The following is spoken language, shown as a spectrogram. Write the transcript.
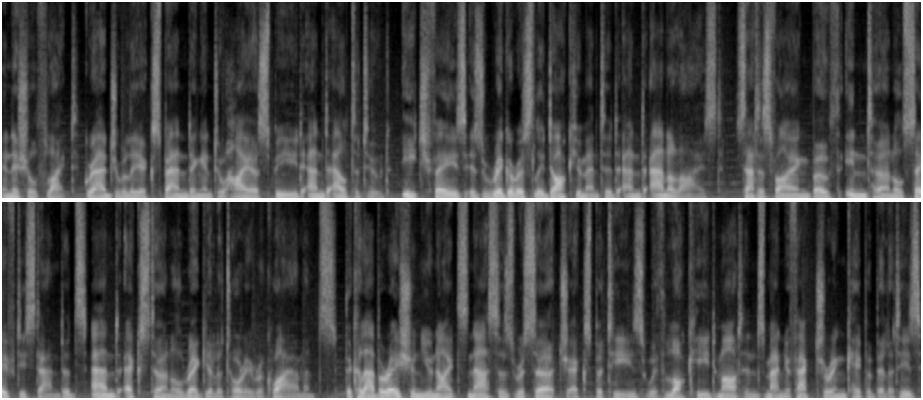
initial flight, gradually expanding into higher speed and altitude. Each phase is rigorously documented and analyzed, satisfying both internal safety standards and external regulatory requirements. The collaboration unites NASA's research expertise with Lockheed Martin's manufacturing capabilities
